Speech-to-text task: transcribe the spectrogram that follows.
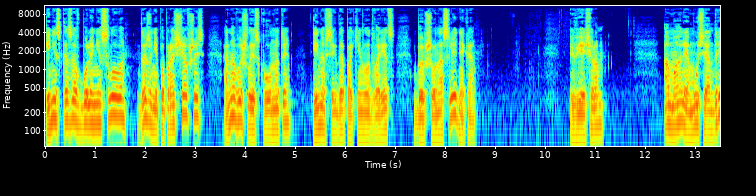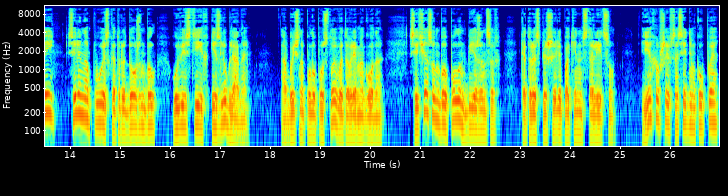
И не сказав более ни слова, даже не попрощавшись, она вышла из комнаты и навсегда покинула дворец бывшего наследника. Вечером Амалия, Муся и Андрей сели на поезд, который должен был увезти их из Любляны. Обычно полупустой в это время года. Сейчас он был полон беженцев, которые спешили покинуть столицу. Ехавший в соседнем купе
